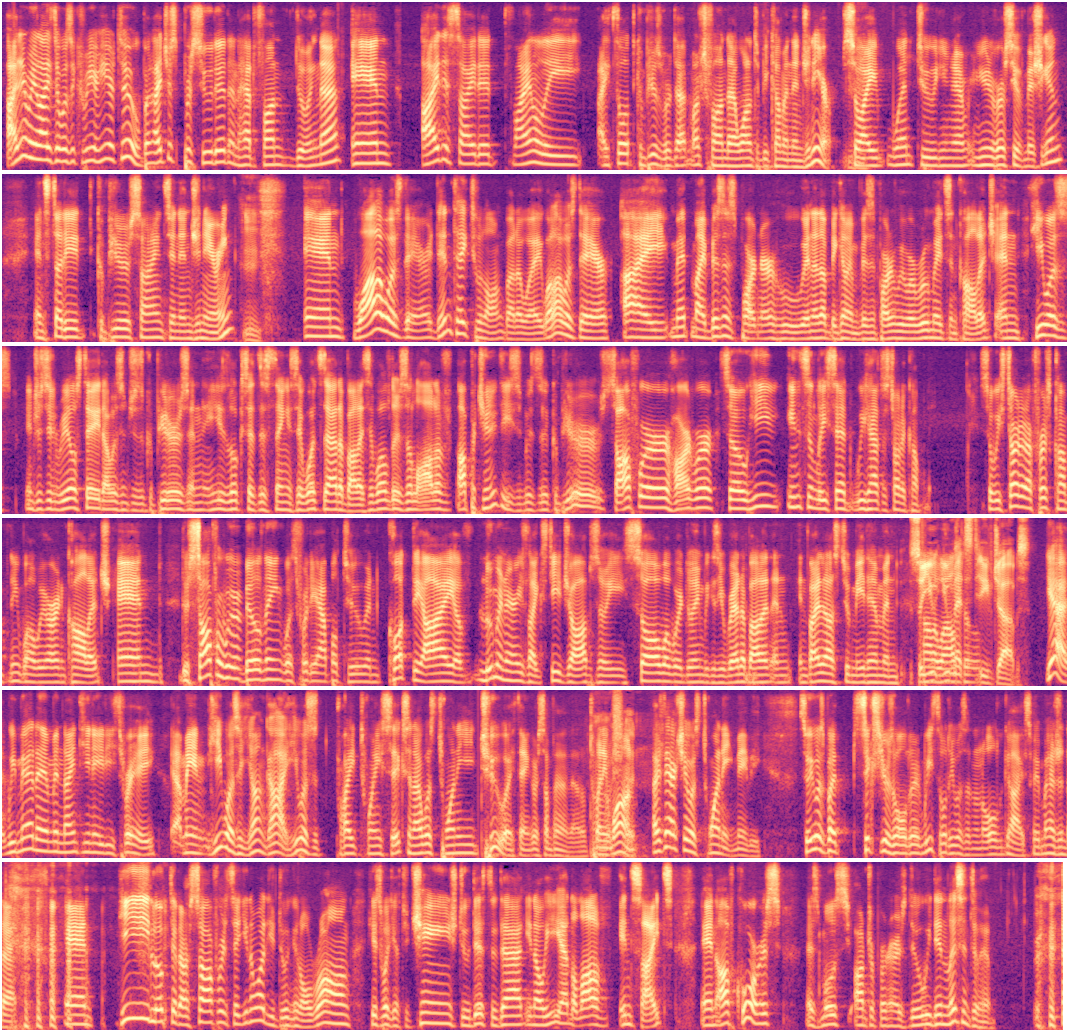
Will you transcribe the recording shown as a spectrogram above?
I didn't realize there was a career here too, but I just pursued it and had fun doing that. And I decided finally I thought computers were that much fun that I wanted to become an engineer. Mm-hmm. So I went to Uni- University of Michigan and studied computer science and engineering. Mm. And while I was there, it didn't take too long, by the way. While I was there, I met my business partner who ended up becoming a business partner. We were roommates in college, and he was interested in real estate. I was interested in computers. And he looks at this thing and said, What's that about? I said, Well, there's a lot of opportunities with the computer, software, hardware. So he instantly said, We have to start a company. So we started our first company while we were in college, and the software we were building was for the Apple II and caught the eye of luminaries like Steve Jobs. So he saw what we are doing because he read about it and invited us to meet him. And so you, you met Steve Jobs. Yeah, we met him in 1983. I mean, he was a young guy. He was probably 26, and I was 22, I think, or something like that, or 21. Oh, I think actually I was 20, maybe. So he was about six years older, and we thought he was an old guy. So imagine that. and he looked at our software and said, "You know what? You're doing it all wrong. Here's what you have to change. Do this, do that." You know, he had a lot of insights, and of course, as most entrepreneurs do, we didn't listen to him.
